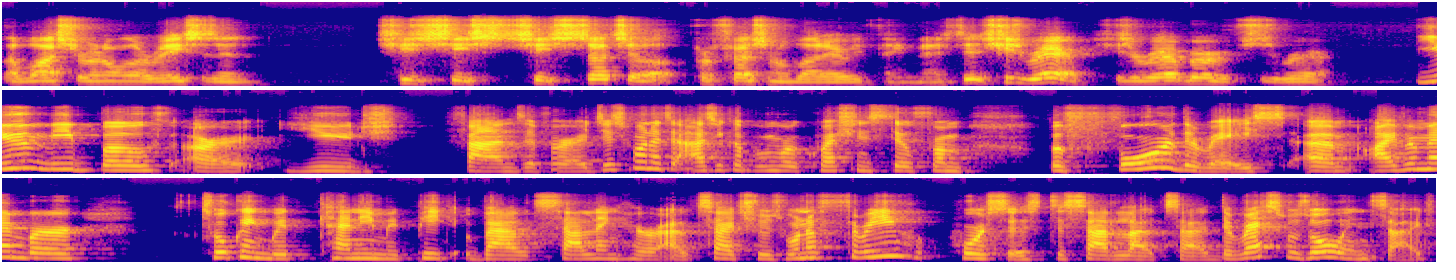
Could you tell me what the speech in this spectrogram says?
I watched her in all her races, and she's she's she's such a professional about everything, man. She's rare. She's a rare bird. She's rare. You and me both are huge fans of her. I just wanted to ask you a couple more questions still from before the race. Um, I remember talking with Kenny McPeek about saddling her outside. She was one of three horses to saddle outside. The rest was all inside.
